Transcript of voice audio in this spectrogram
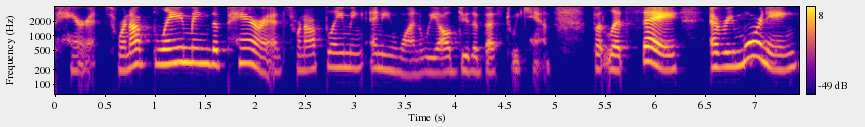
parents. We're not blaming the parents, we're not blaming anyone. We all do the best we can. But let's say every morning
